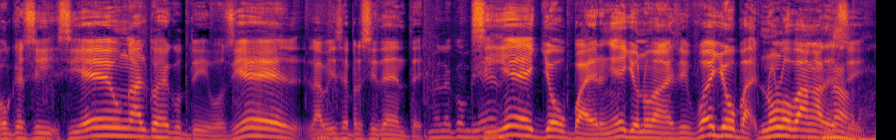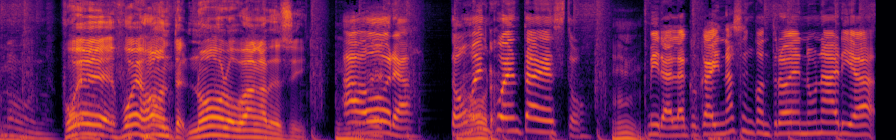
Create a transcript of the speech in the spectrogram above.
Porque si, si es un alto ejecutivo, si es la vicepresidente, No si es Joe Biden, ellos no van a decir, fue Joe Biden, no lo van a decir. Fue, fue Hunter, no lo van a decir. Ahora, toma en cuenta esto. Mm. Mira, la cocaína se encontró en un área,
